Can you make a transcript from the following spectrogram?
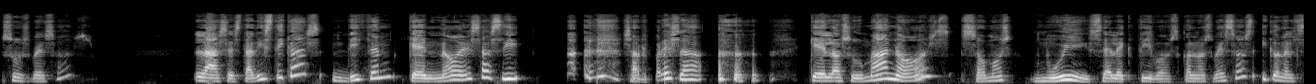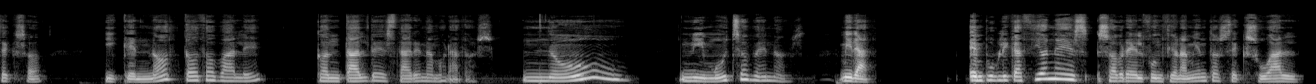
sus besos? Las estadísticas dicen que no es así. ¡Sorpresa! que los humanos somos muy selectivos con los besos y con el sexo, y que no todo vale con tal de estar enamorados. No, ni mucho menos. Mirad, en publicaciones sobre el funcionamiento sexual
